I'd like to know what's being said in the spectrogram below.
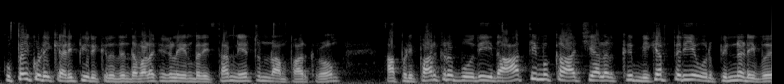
குப்பை குடைக்கு அனுப்பி இருக்கிறது இந்த வழக்குகளை என்பதைத்தான் நேற்றும் நாம் பார்க்கிறோம். அப்படி பார்க்கிற போது இது அதிமுக ஆட்சியாளருக்கு மிகப்பெரிய ஒரு பின்னடைவு.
